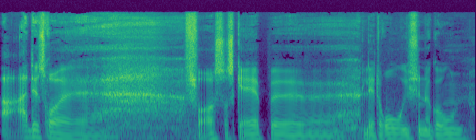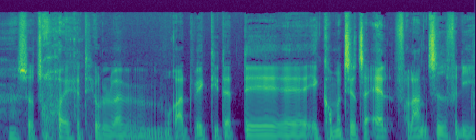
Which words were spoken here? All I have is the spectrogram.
Ah, det tror jeg, for os at skabe øh, lidt ro i synagogen, så tror jeg, at det vil være ret vigtigt, at det øh, ikke kommer til at tage alt for lang tid, fordi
